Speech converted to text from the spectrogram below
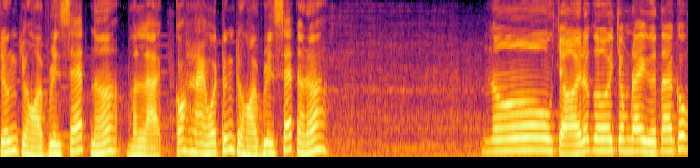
trứng triệu hồi princess nữa mình lại có hai quả trứng triệu hồi princess rồi đó. No, trời đất ơi, trong đây người ta có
